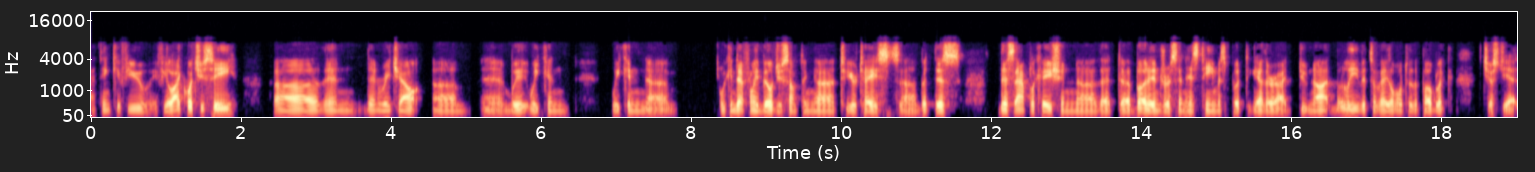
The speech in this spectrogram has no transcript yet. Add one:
I think if you if you like what you see, uh, then then reach out um, and we we can we can um, we can definitely build you something uh, to your tastes. Uh, but this this application uh, that uh, Bud Endress and his team has put together, I do not believe it's available to the public just yet.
